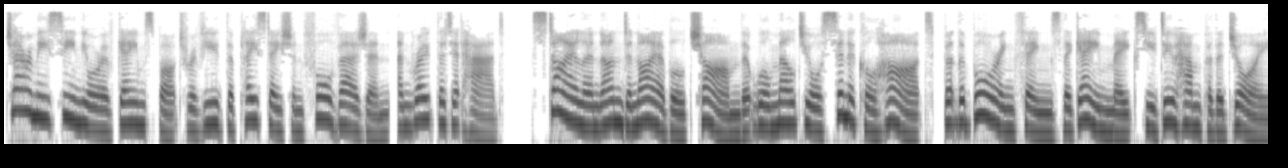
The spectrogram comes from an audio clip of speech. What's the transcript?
Jeremy Senior of GameSpot reviewed the PlayStation 4 version, and wrote that it had style and undeniable charm that will melt your cynical heart, but the boring things the game makes you do hamper the joy.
